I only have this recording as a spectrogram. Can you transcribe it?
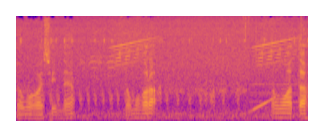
넘어갈 수 있나요? 넘어가라. 넘어왔다.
